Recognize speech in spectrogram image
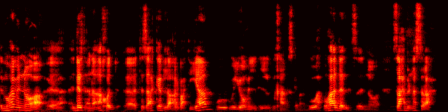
المهم إنه آه قدرت أنا آخذ آه، تذاكر لأربع أيام واليوم ال- ال- الخامس كمان. وهذا إنه صاحب المسرح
